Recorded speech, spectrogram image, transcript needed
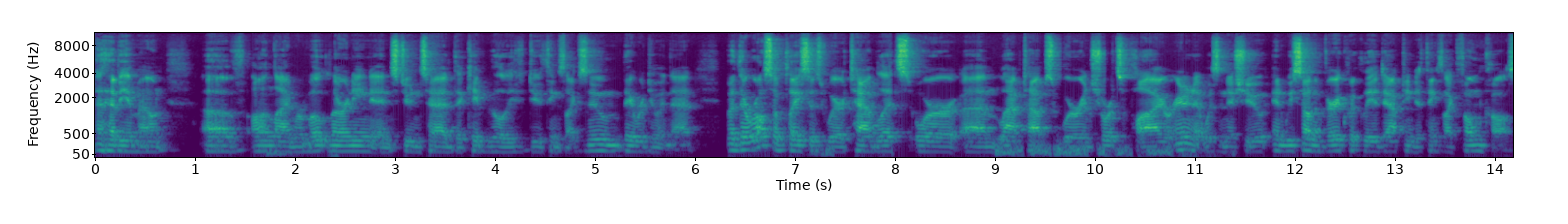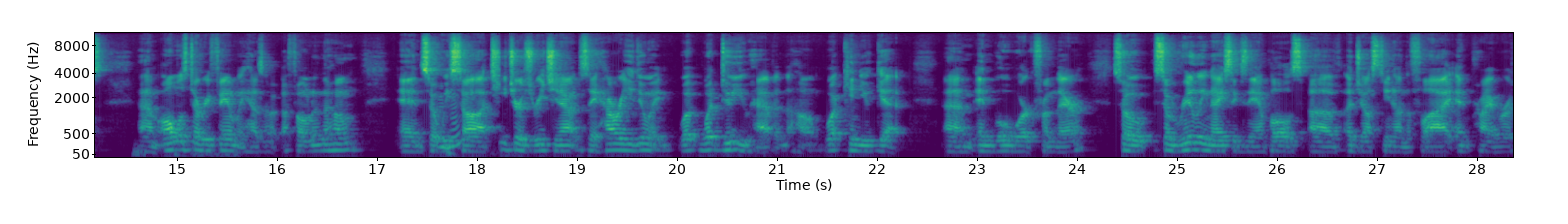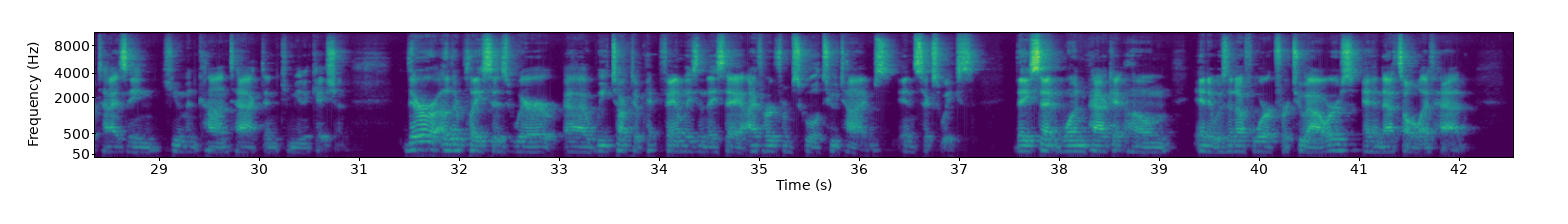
a heavy amount of online remote learning and students had the capability to do things like Zoom, they were doing that. But there were also places where tablets or um, laptops were in short supply or internet was an issue. And we saw them very quickly adapting to things like phone calls. Um, almost every family has a, a, phone in the home. And so mm-hmm. we saw teachers reaching out to say, How are you doing? What, what do you have in the home? What can you get? Um, and we'll work from there. So, some really nice examples of adjusting on the fly and prioritizing human contact and communication there are other places where uh, we talk to families and they say, I've heard from school two times in six weeks. They sent one packet home and it was enough work for two hours, and that's all I've had.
